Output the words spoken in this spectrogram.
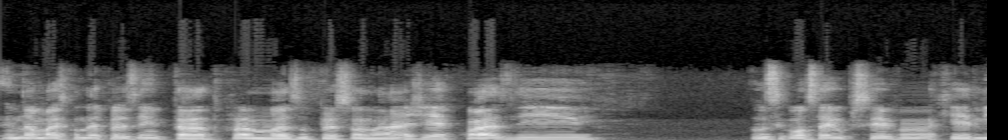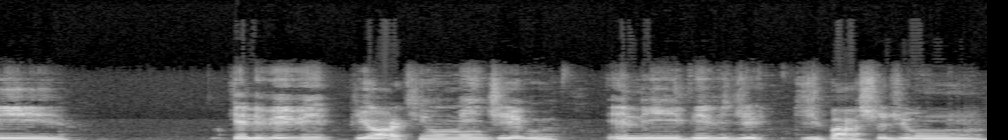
ainda mais quando é apresentado para nós o personagem é quase você consegue observar que ele que ele vive pior que um mendigo. Ele vive de, debaixo de um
